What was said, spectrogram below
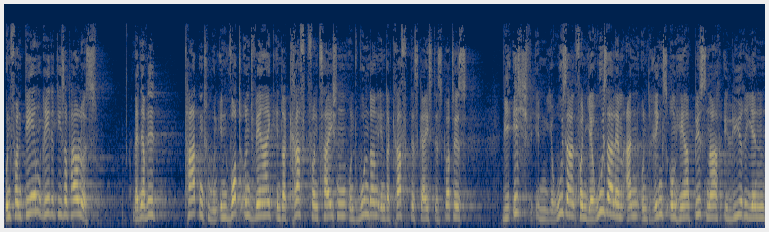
und von dem redet dieser Paulus. Wenn er will Taten tun, in Wort und Werk, in der Kraft von Zeichen und Wundern, in der Kraft des Geistes Gottes, wie ich Jerusal von Jerusalem an und ringsumher bis nach Illyrien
